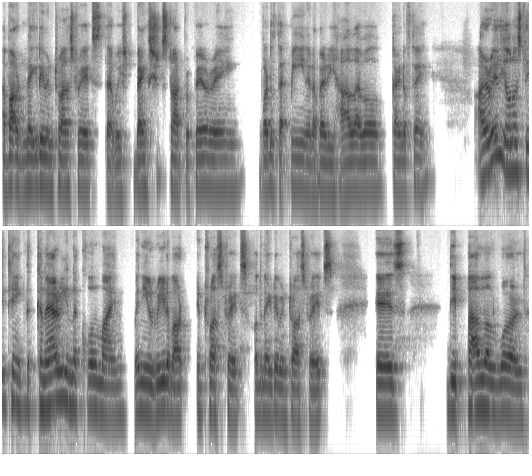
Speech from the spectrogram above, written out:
about negative interest rates that we banks should start preparing what does that mean at a very high level kind of thing i really honestly think the canary in the coal mine when you read about interest rates or the negative interest rates is the parallel world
